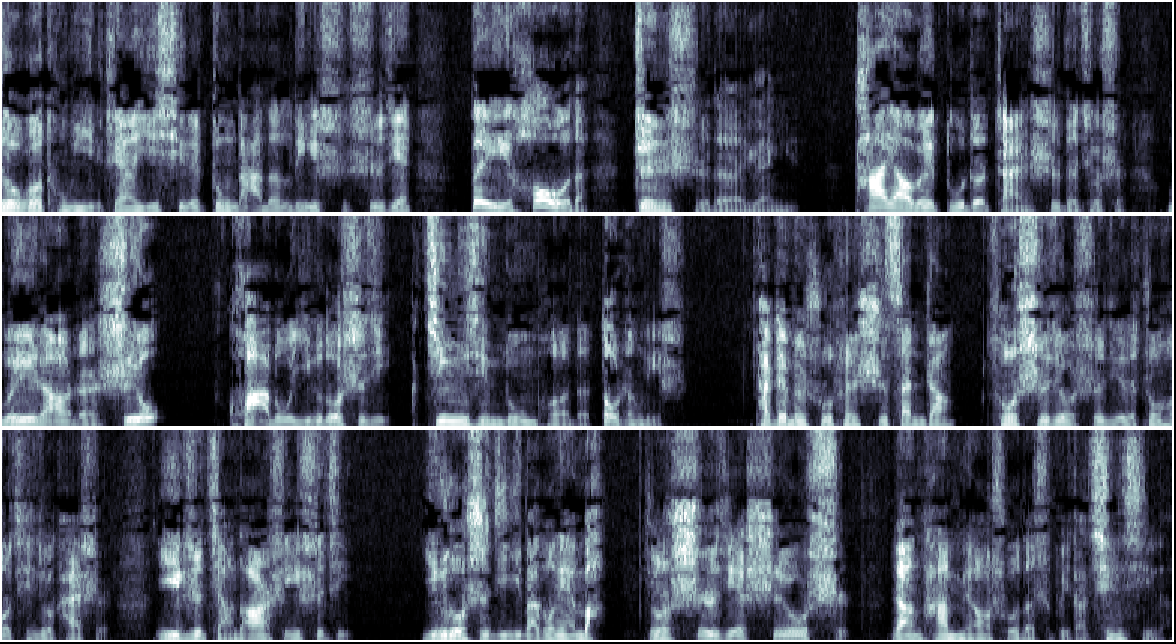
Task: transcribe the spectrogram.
德国统一这样一系列重大的历史事件背后的真实的原因，他要为读者展示的就是围绕着石油跨度一个多世纪惊心动魄的斗争历史。他这本书分十三章，从十九世纪的中后期就开始，一直讲到二十一世纪。一个多世纪，一百多年吧，就是世界石油史让他描述的是比较清晰的。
